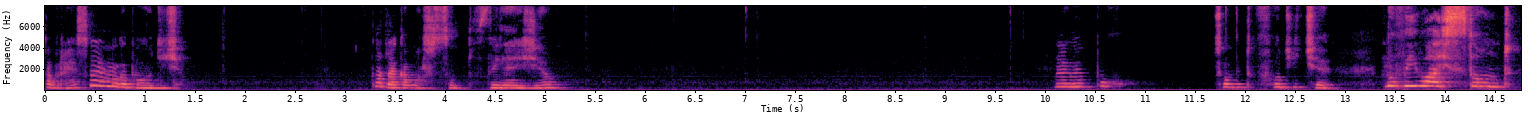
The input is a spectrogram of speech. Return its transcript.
Dobra, ja sobie mogę pochodzić. Poczekam aż stąd wylezie. No jakby po... Co wy tu wchodzicie? No wyłaź stąd!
